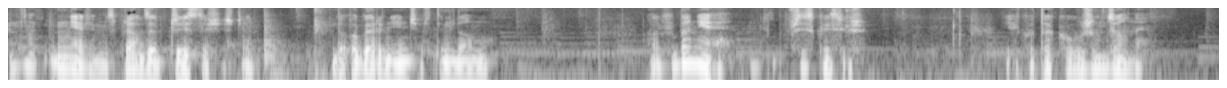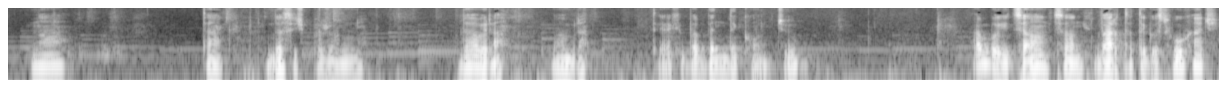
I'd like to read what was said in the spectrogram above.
No, nie wiem, sprawdzę, czy jest coś jeszcze do ogarnięcia w tym domu. Ale chyba nie. Chyba wszystko jest już jako tako urządzony. No, tak, dosyć porządnie. Dobra, dobra. To ja chyba będę kończył. Albo i co? Co? Warto tego słuchać?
